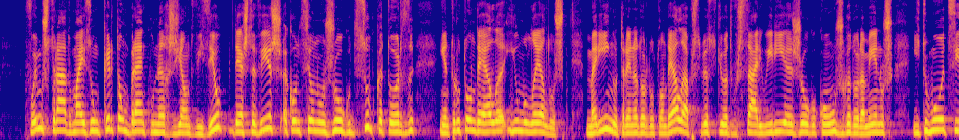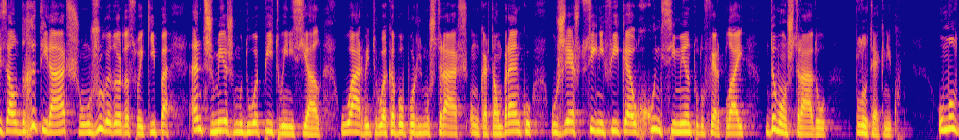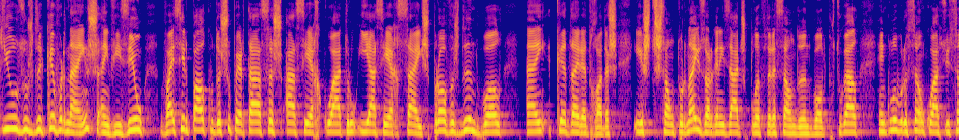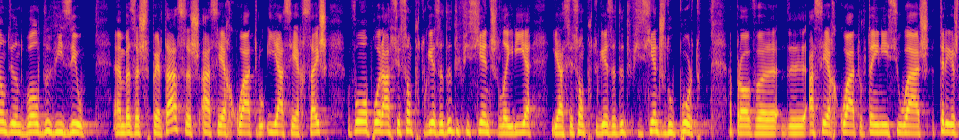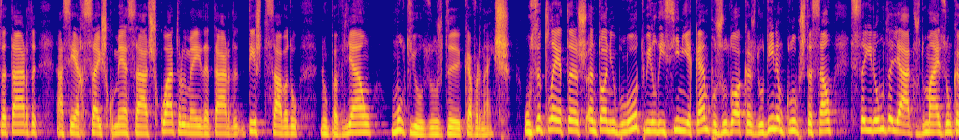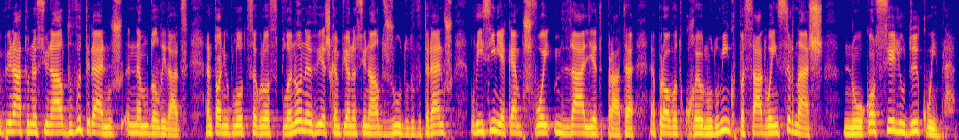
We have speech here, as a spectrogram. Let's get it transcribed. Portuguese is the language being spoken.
Foi mostrado mais um cartão branco na região de Viseu. Desta vez aconteceu num jogo de sub-14 entre o Tondela e o Molelos. Marinho, treinador do Tondela, apercebeu-se que o adversário iria a jogo com um jogador a menos e tomou a decisão de retirar um jogador da sua equipa antes mesmo do apito inicial. O árbitro acabou por lhe mostrar um cartão branco. O gesto significa o reconhecimento do fair play demonstrado pelo técnico. O multiusos de Cavernães, em Viseu, vai ser palco das supertaças ACR4 e ACR6, provas de handball em cadeira de rodas. Estes são torneios organizados pela Federação de Handball de Portugal em colaboração com a Associação de Handball de Viseu. Ambas as supertaças, ACR4 e ACR6, vão opor à Associação Portuguesa de Deficientes de Leiria e à Associação Portuguesa de Deficientes do Porto. A prova de ACR4 tem início às 3 da tarde, a ACR6 começa às 4 e meia da tarde deste sábado no pavilhão multiusos de Cavernães. Os atletas António Beloto e Licínia Campos, judocas do Dinamo Clube Estação, saíram medalhados de mais um campeonato nacional de veteranos na modalidade. António Beloto sagrou-se pela nona vez campeão nacional de judo de veteranos. Licínia Campos foi medalha de prata. A prova decorreu no domingo passado em Cernache, no Conselho de Coimbra.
